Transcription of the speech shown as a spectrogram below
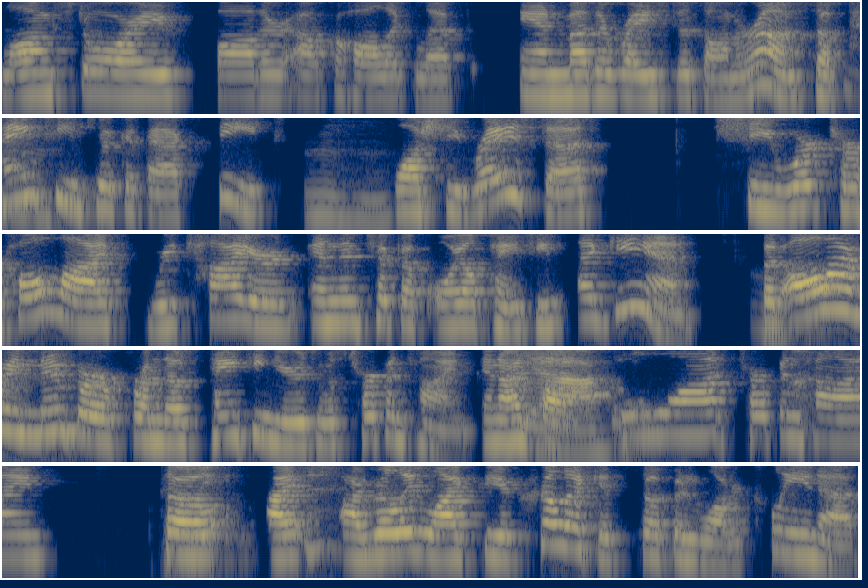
long story, father alcoholic left and mother raised us on her own. So mm-hmm. painting mm-hmm. took a back seat mm-hmm. while she raised us. She worked her whole life, retired, and then took up oil painting again. But all I remember from those painting years was turpentine. And I yeah. thought, I want turpentine. So I, I really like the acrylic. It's soap and water cleanup.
